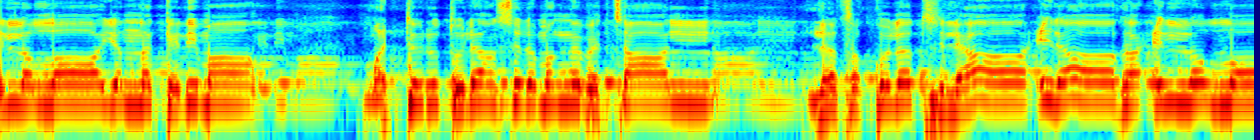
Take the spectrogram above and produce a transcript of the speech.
ഇല്ലല്ലാ എന്ന കലിമ മറ്റൊരു തുലാസിലും അങ്ങ് വെച്ചാൽ ലാ ഇലാഹ ഇല്ലല്ലാ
